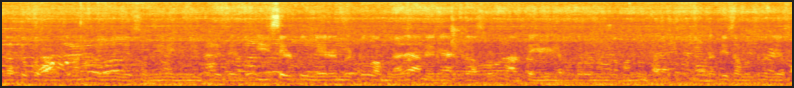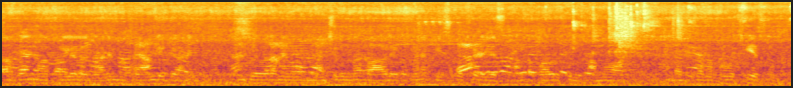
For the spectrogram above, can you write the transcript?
ప్రతి ఒక్క సంవత్సరం సేవ చేస్తాం నేను union president ECIL side to Neredmet అమ్మవారు నేరమెట్టు క్రాస్ రోడ్ అంత యూనియన్ ఒక రెండు వందల మంది ఉంటారు ప్రతి సంవత్సరం చేసుకుంటాం మా పిల్లలకు కానీ మా ఫ్యామిలీకి కానీ ఎవరైనా మంచిగా ఉన్నా బాగాలేకపోయినా తీసుకొచ్చి చేస్తాం అంత పవర్ఫుల్ అమ్మవారు ప్రతి సంవత్సరం వచ్చి చేసుకుంటాం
